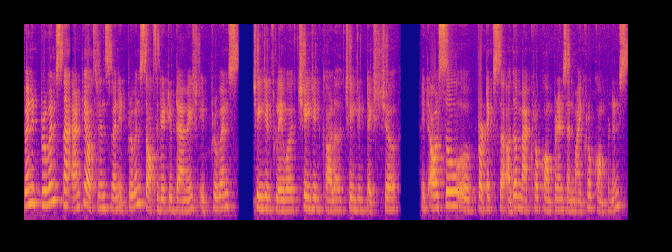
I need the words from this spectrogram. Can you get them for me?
When it prevents the antioxidants, when it prevents oxidative damage, it prevents change in flavor, change in color, change in texture. It also uh, protects the other macro components and micro components.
